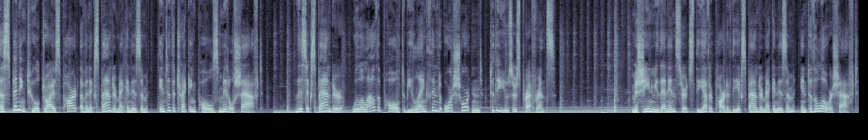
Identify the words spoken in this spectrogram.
A spinning tool drives part of an expander mechanism into the trekking pole's middle shaft. This expander will allow the pole to be lengthened or shortened to the user's preference. Machinery then inserts the other part of the expander mechanism into the lower shaft.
